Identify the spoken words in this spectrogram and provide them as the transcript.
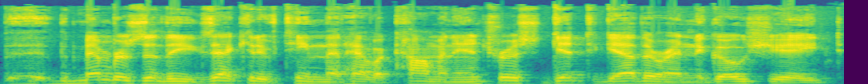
the members of the executive team that have a common interest get together and negotiate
